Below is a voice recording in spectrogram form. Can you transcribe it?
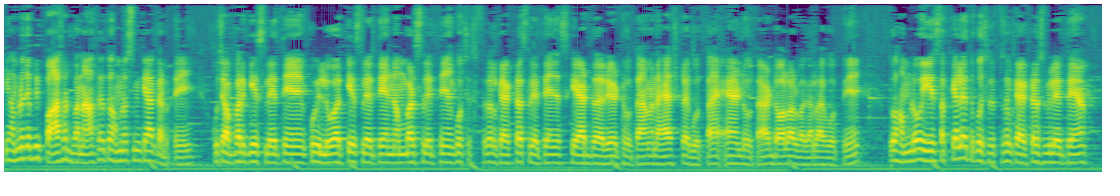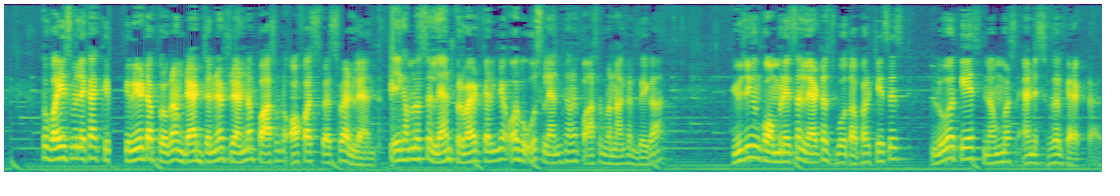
कि हम लोग जब भी पासवर्ड बनाते हैं तो हम लोग उसमें क्या करते हैं? कुछ अपर केस लेते हैं, कोई लोअर केस लेते हैं नंबर्स लेते हैं, कुछ स्पेशल कैरेक्टर्स लेते हैं, जैसे एट द रेट होता है, हमारा हैश होता है एंड होता है डॉलर वगैरह होते हैं। तो हम लोग ये सब क्या लेते हैं? कुछ स्पेशल कैरेक्टर्स भी लेते हैं। तो वही इसमें लिखा create a program that generate random password of a specified length एक हम लोग से लेंथ प्रोवाइड करेंगे और वो उस लेंथ का हमें पासवर्ड बनाकर देगा। Using combination letters both upper cases lower case numbers and special character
